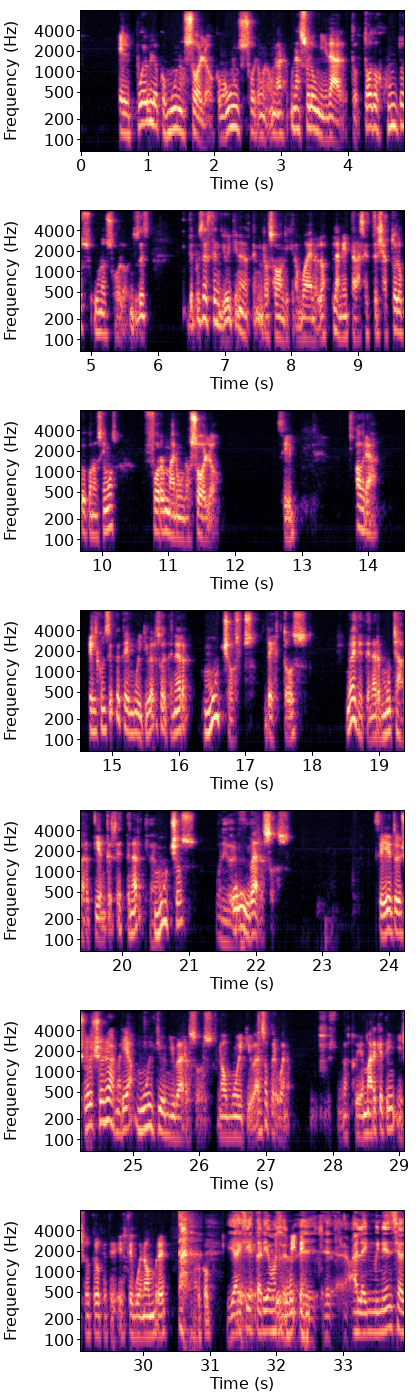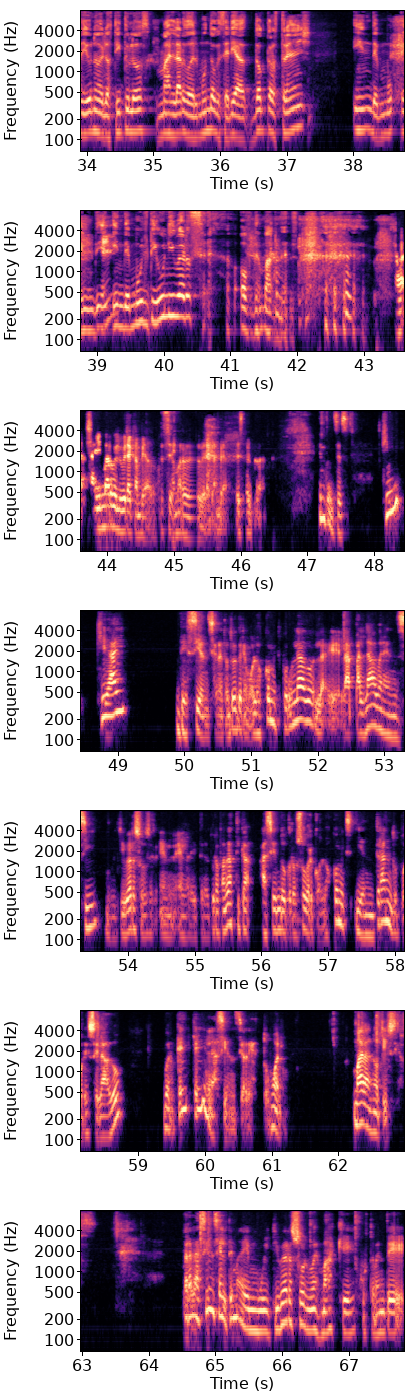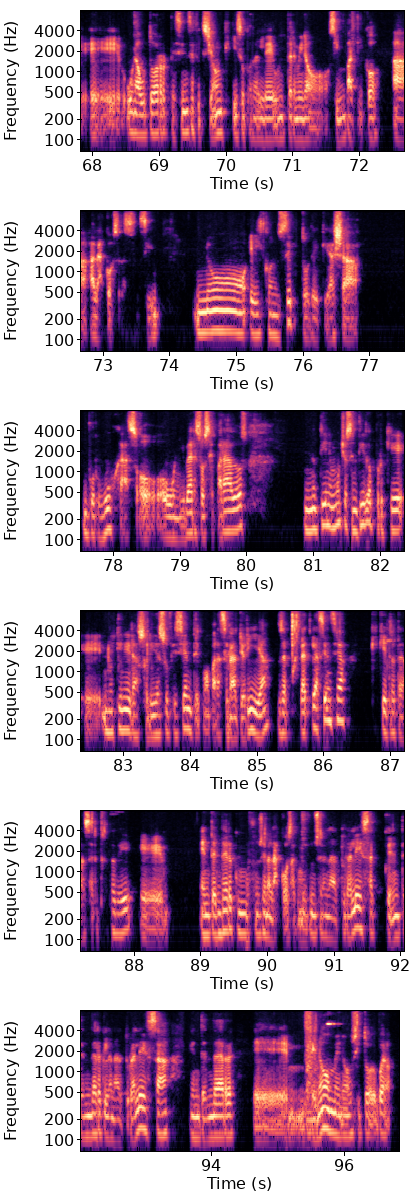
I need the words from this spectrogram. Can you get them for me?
el pueblo como uno solo, como un solo, una, sola unidad, todos juntos uno solo. Entonces, después se extendió y tienen, razón, dijeron, bueno, los planetas, las estrellas, todo lo que conocemos forman uno solo. ¿sí? Ahora, el concepto de multiverso de tener muchos de estos no es de tener muchas vertientes, es tener muchos universos. ¿Sí? Entonces yo, yo lo llamaría multiuniversos, no multiversos, pero bueno, no estudié marketing y yo creo que este, este buen hombre... y ahí sí eh, estaríamos eh, eh, a la inminencia de uno de los títulos más largos del mundo que sería Doctor Strange in the, in the, Multi-Universe of the Madness. ahí Marvel hubiera cambiado. Marvel hubiera cambiado. Entonces, ¿qué, ¿qué hay de ciencia. Entonces tenemos los cómics por un lado, la, eh, palabra en sí, multiversos en, la literatura fantástica, haciendo crossover con los cómics y entrando por ese lado. Bueno, ¿qué hay, en la ciencia de esto? Bueno, malas noticias. Para la ciencia el tema de multiverso no es más que justamente eh, un autor de ciencia ficción que quiso ponerle un término simpático a, a las cosas. ¿sí? No el concepto de que haya burbujas o, universos separados, no tiene mucho sentido porque eh, no tiene la solidez suficiente como para hacer una teoría. La, ciencia, ¿qué, trata de hacer? Trata de eh, entender cómo funcionan las cosas, cómo funciona la naturaleza, entender la naturaleza, entender eh, fenómenos y todo. Bueno,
